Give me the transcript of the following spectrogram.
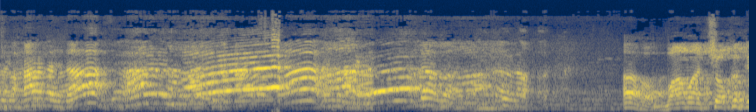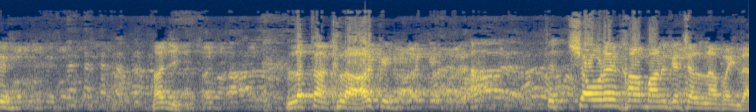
سبحان اللہ! آہو باوا چک کے۔ ہاں جی لتاں کھلار کے۔ تے چوڑے خان بن کے چلنا پہنتا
